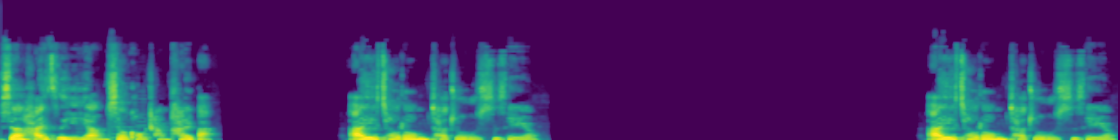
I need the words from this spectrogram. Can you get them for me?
像孩子一样笑口常开吧。아이처럼자주웃으세요 아이처럼 자주 웃으세요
